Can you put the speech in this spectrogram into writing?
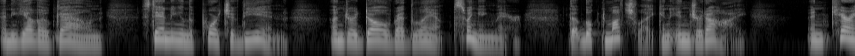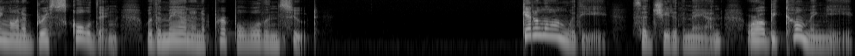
and a yellow gown standing in the porch of the inn under a dull red lamp swinging there that looked much like an injured eye, and carrying on a brisk scolding with a man in a purple woolen suit. Get along with ye, said she to the man, or I'll be combing ye.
